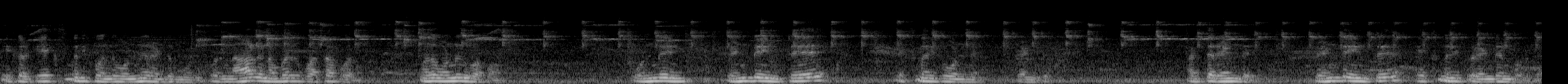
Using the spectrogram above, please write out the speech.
சிக்கல் எக்ஸ் மதிப்பு வந்து ஒன்று ரெண்டு மூணு. ஒரு நாலு நம்பருக்கு பார்த்தா போதும். முதல் ஒன்றுக்கு பார்ப்போம். ஒன்று ரெண்டு இன்ட்டு எக்ஸ் மதிப்பு ஒன்று ரெண்டு. அடுத்த ரெண்டு. ரெண்டு இன்ட்டு எக்ஸ் மதிப்பு ரெண்டுன்னு போடுங்க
